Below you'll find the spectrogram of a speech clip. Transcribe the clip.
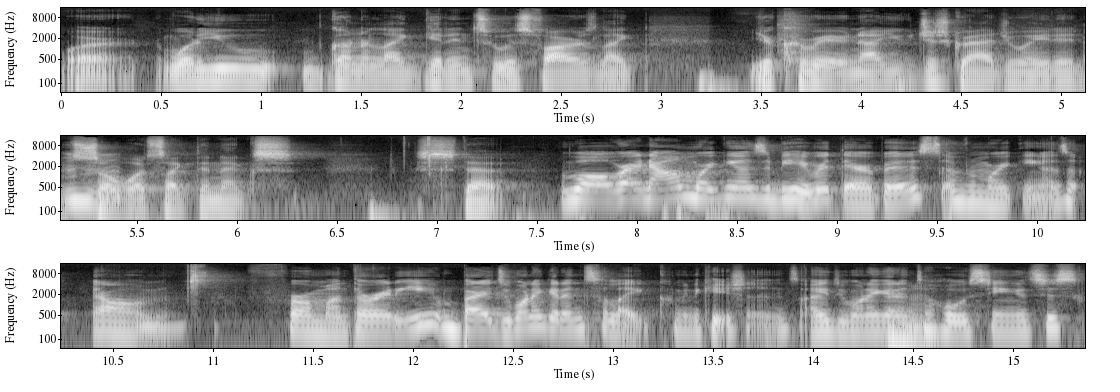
Or what are you gonna like get into as far as like your career? Now you just graduated. Mm-hmm. So what's like the next step? Well, right now I'm working as a behavior therapist. I've been working as um for a month already, but I do want to get into like communications. I do want to get into hosting. It's just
